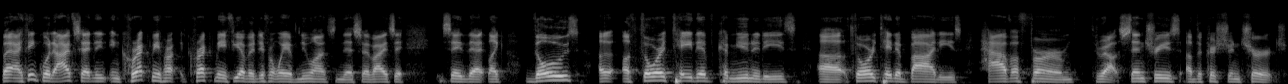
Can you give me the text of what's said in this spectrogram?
but I think what I've said, and, and correct me if correct me if you have a different way of nuancing this. If I say say that like those uh, authoritative communities, uh, authoritative bodies have affirmed throughout centuries of the Christian church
